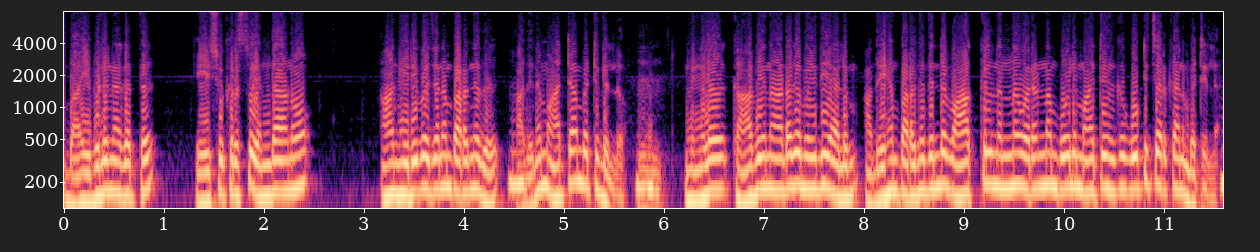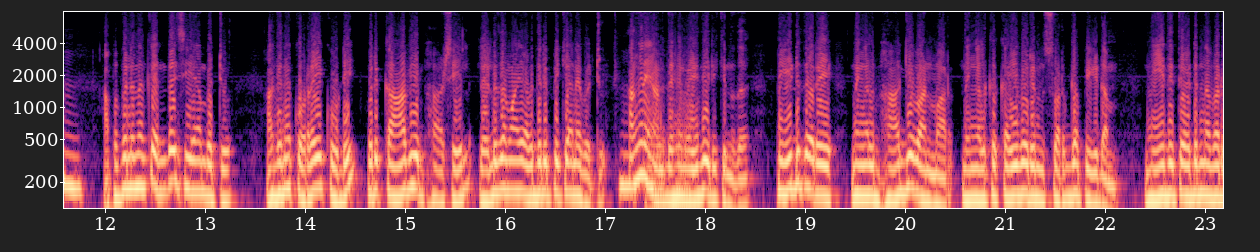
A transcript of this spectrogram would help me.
ബൈബിളിനകത്ത് യേശു ക്രിസ്തു എന്താണോ ആ ഗിരിവചനം പറഞ്ഞത് അതിനെ മാറ്റാൻ പറ്റില്ലല്ലോ. നിങ്ങൾ കാവ്യനാടകം എഴുതിയാലും അദ്ദേഹം പറഞ്ഞതിന്റെ വാക്കിൽ നിന്ന് ഒരെണ്ണം പോലും മാറ്റി നിങ്ങൾക്ക് കൂട്ടിച്ചേർക്കാനും പറ്റില്ല. അപ്പൊ പിന്നെ നിങ്ങൾക്ക് എന്താ ചെയ്യാൻ പറ്റൂ? അതിനെ കുറെ കൂടി ഒരു കാവ്യ ഭാഷയിൽ ലളിതമായി അവതരിപ്പിക്കാനേ പറ്റൂ. അങ്ങനെയാണ് അദ്ദേഹം എഴുതിയിരിക്കുന്നത്. പീഡിതരെ നിങ്ങൾ ഭാഗ്യവാൻമാർ നിങ്ങൾക്ക് കൈവരും സ്വർഗപീഠം നീതി തേടുന്നവർ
